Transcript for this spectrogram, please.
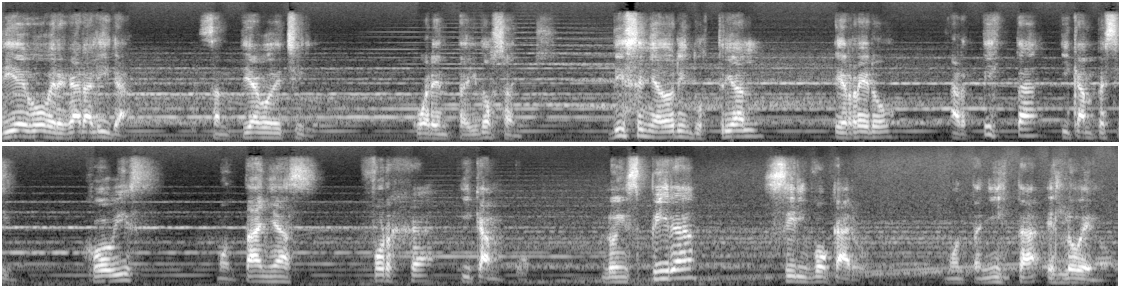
Diego Vergara Lira, Santiago de Chile, 42 años. Diseñador industrial, herrero, artista y campesino. Hobbies, montañas, forja y campo. Lo inspira Silvo Caro, montañista esloveno.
